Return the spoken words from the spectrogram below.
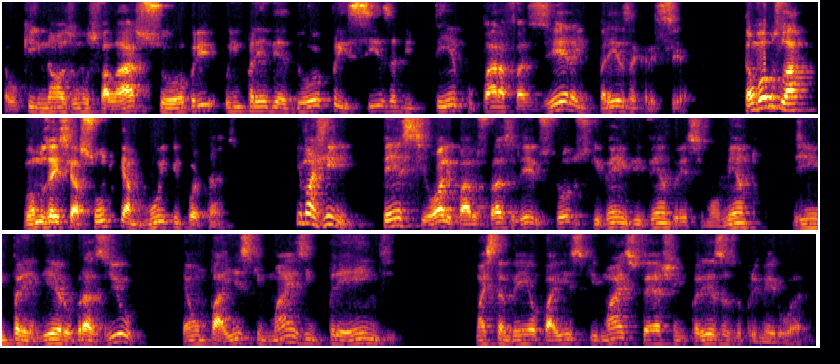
o que nós vamos falar sobre o empreendedor precisa de tempo para fazer a empresa crescer. Então vamos lá, vamos a esse assunto que é muito importante. Imagine, pense, olhe para os brasileiros todos que vêm vivendo esse momento de empreender. O Brasil é um país que mais empreende, mas também é o país que mais fecha empresas no primeiro ano.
